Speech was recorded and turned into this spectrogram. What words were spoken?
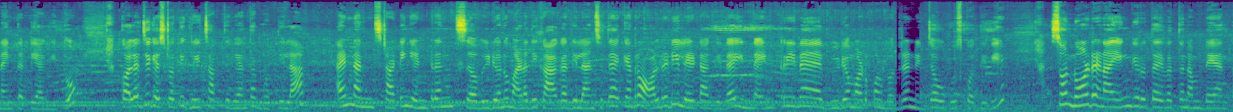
ನೈನ್ ತರ್ಟಿ ಆಗಿತ್ತು. ಕಾಲೇಜಿಗೆ ಎಷ್ಟೊತ್ತಿಗೆ ರೀಚ್ ಆಗ್ತೀವಿ ಅಂತ ಗೊತ್ತಿಲ್ಲ. ಆ್ಯಂಡ್ ನಾನು ಸ್ಟಾರ್ಟಿಂಗ್ ಎಂಟ್ರೆನ್ಸ್ ವೀಡಿಯೋನು ಮಾಡೋದಕ್ಕೆ ಆಗೋದಿಲ್ಲ ಅನಿಸುತ್ತೆ. ಯಾಕೆಂದರೆ ಆಲ್ರೆಡಿ ಲೇಟ್ ಆಗಿದೆ. ಇನ್ನು ಎಂಟ್ರಿನೇ ವೀಡಿಯೋ ಮಾಡ್ಕೊಂಡು ಹೋದರೆ ನಿಜ ಉಗಿಸ್ಕೋತೀವಿ. ಸೊ ನೋಡೋಣ ಹೆಂಗಿರುತ್ತೆ ಇವತ್ತು ನಮ್ಮ ಡೇ ಅಂತ.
